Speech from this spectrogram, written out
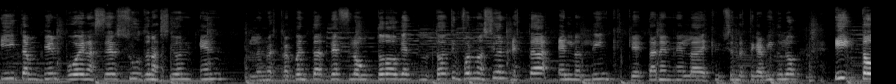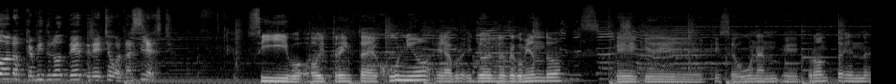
y también pueden hacer su donación en nuestra cuenta de Flow. Todo toda esta información está en los links que están en, la descripción de este capítulo y todos los capítulos de Derecho a Guardar Silencio. Sí, hoy 30 de junio, eh, yo les recomiendo que, se unan eh, pronto. En,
